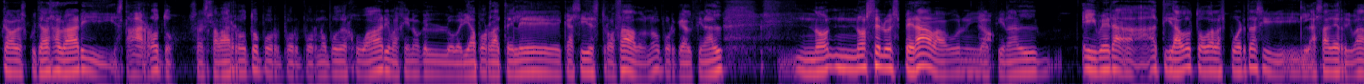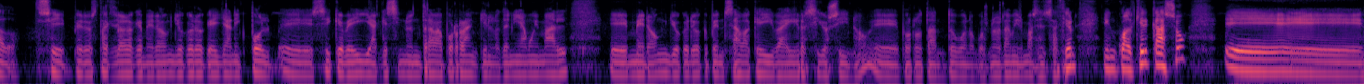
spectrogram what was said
claro, le escuchabas hablar y estaba roto. O sea, estaba roto por, por, por, no poder jugar. Imagino que lo vería por la tele casi destrozado, ¿no? Porque al final no, no se lo esperaba. Bueno, y no. al final Eiber ha, ha, tirado todas las puertas y, las ha derribado. Sí, pero está claro que Merón, yo creo que Yannick Paul eh, sí que veía que si no entraba por ranking lo tenía muy mal. Eh, Merón yo creo que pensaba que iba a ir sí o sí, ¿no? Eh, por lo tanto, bueno, pues no es la misma sensación. En cualquier caso, eh,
